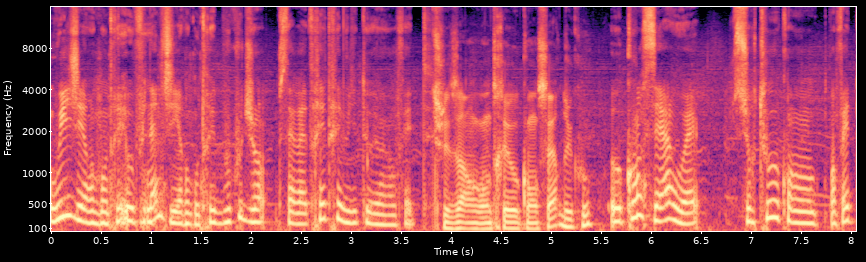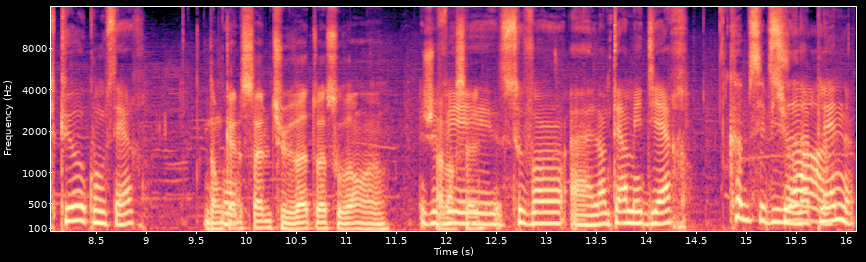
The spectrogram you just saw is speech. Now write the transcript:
oui, j'ai rencontré. Au final, j'ai rencontré beaucoup de gens. Ça va très très vite euh, en fait. Tu les as rencontrés au concert du coup? Au concert, ouais. Surtout au con- en fait que au concert. Dans Ouais. quelle salle tu vas toi souvent euh Je À vais Marseille? souvent à l'intermédiaire Comme c'est sur la bizarre. plaine.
